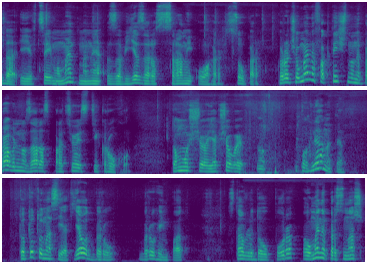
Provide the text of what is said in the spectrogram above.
Да, і в цей момент мене заб'є зараз сраний огр. Супер. Коротше, у мене фактично неправильно зараз працює стік руху. Тому що, якщо ви ну, поглянете, то тут у нас як? Я от беру, беру геймпад, ставлю до упора, а у мене персонаж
